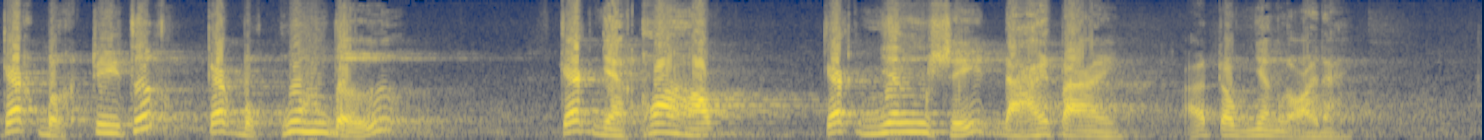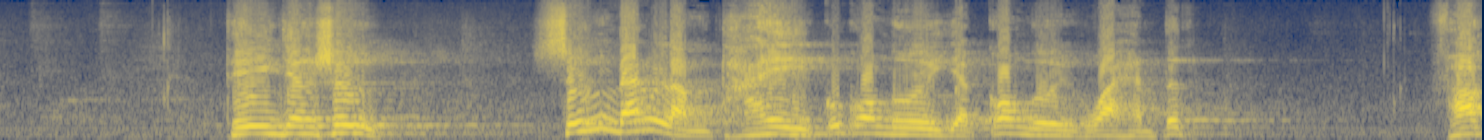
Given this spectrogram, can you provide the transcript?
các bậc tri thức, các bậc quân tử, các nhà khoa học, các nhân sĩ đại tài ở trong nhân loại này. Thiên nhân sư xứng đáng làm thầy của con người và con người ngoài hành tinh. Phật,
